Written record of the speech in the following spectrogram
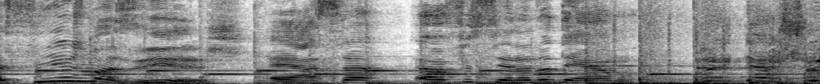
cabecinhas vazias. Essa é a oficina do demo. Hater Show!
